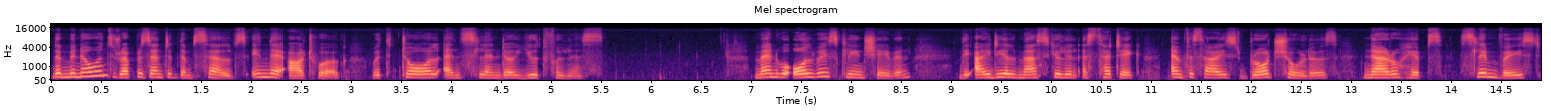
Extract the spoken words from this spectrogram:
The Minoans represented themselves in their artwork with tall and slender youthfulness. Men were always clean shaven. The ideal masculine aesthetic emphasized broad shoulders, narrow hips, slim waist,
